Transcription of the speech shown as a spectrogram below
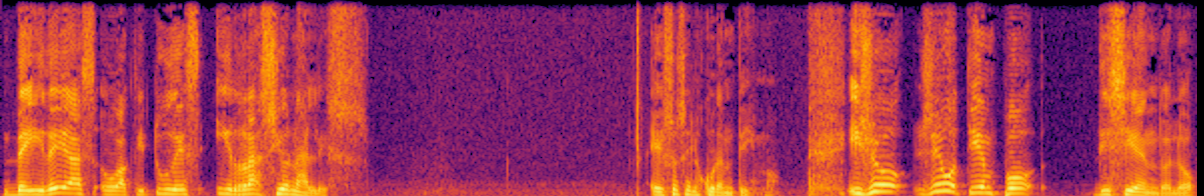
de ideas o actitudes irracionales. Eso es el oscurantismo. Y yo llevo tiempo diciéndolo.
